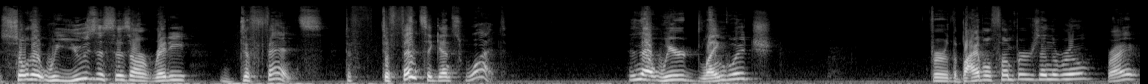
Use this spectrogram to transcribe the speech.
so that we use this as our ready defense. Def- defense against what? Isn't that weird language for the Bible thumpers in the room, right?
